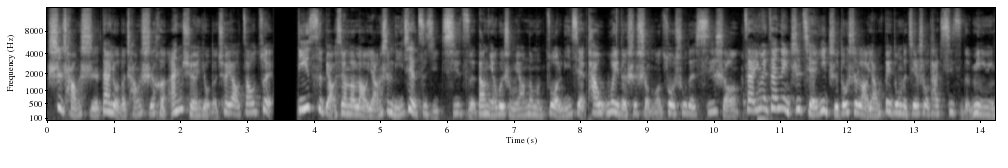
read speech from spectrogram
是常识，但有的常识很安全，有的却要遭罪。第一次表现了老杨是理解自己妻子当年为什么要那么做，理解他为的是什么做出的牺牲。在因为在那之前一直都是老杨被动的接受他妻子的命运。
